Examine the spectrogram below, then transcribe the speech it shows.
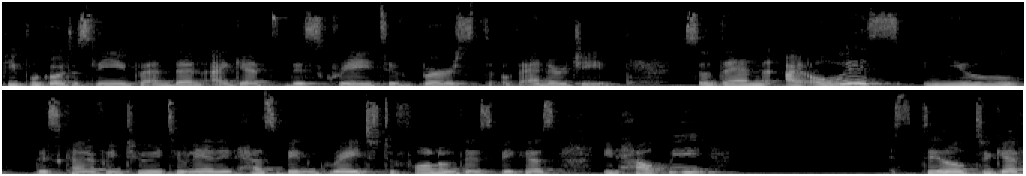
people go to sleep and then I get this creative burst of energy. So then I always knew this kind of intuitively, and it has been great to follow this because it helped me still to get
